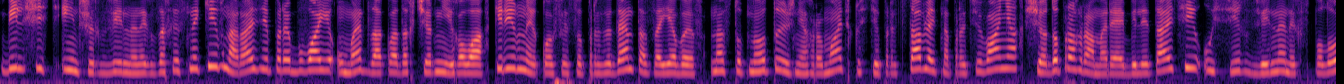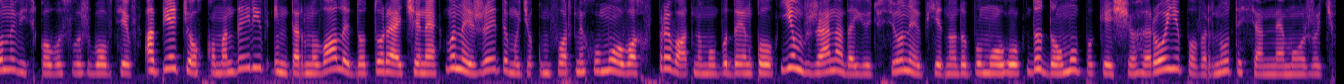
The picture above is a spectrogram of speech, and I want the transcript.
Більшість інших звільнених захисників наразі перебуває у медзакладах Чернігова. Керівник офісу президента заявив, наступного тижня громадськості представлять напрацювання щодо програми реабілітації усіх звільнених з полону військовослужбовців. А п'ятьох командирів інтернували до Туреччини. Вони житимуть у комфортних умовах в приватному будинку. Їм вже надають всю необхідну допомогу. Додому поки що герої повернутися не можуть.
